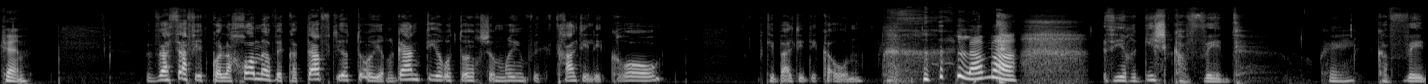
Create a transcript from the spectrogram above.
כן. ואספתי את כל החומר וכתבתי אותו, ארגנתי אותו, איך שאומרים, והתחלתי לקרוא, וקיבלתי דיכאון. למה? זה הרגיש כבד, אוקיי. כבד.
